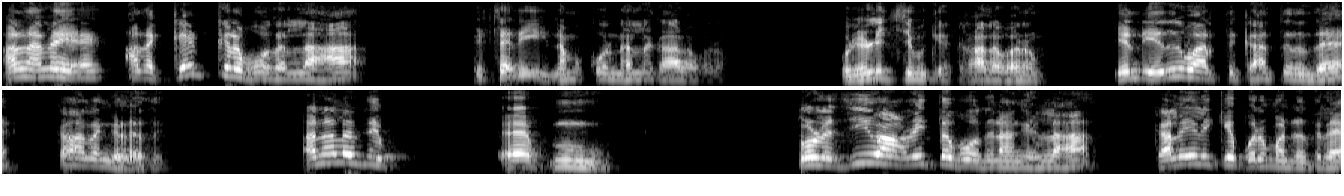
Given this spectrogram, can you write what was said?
அதனால அதை கேட்கிற போதெல்லாம் சரி நமக்கு ஒரு நல்ல காலம் வரும். ஒரு எழுச்சிமிக்க காலம் வரும் என்று எதிர்பார்த்து காத்திருந்த காலங்கள் அது. அதனால் இந்த அஹ், தோழர் ஜீவா அழைத்த போது நாங்கள் எல்லாம் கலை இலக்கிய பெருமன்றத்தில்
